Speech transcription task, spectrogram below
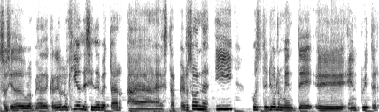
Sociedad Europea de Cardiología decide vetar a esta persona y posteriormente eh, en Twitter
